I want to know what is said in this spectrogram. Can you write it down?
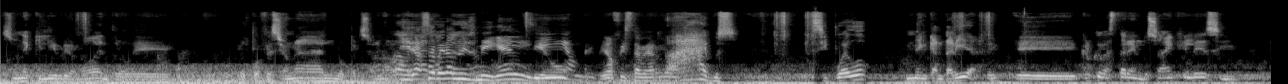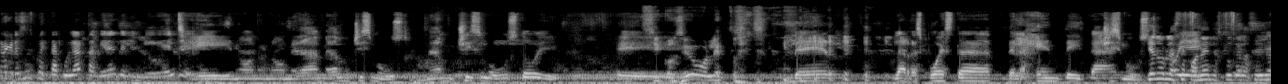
pues, un equilibrio, ¿no? Dentro de lo profesional, lo personal. ¿Irás a ver a Luis Miguel, Diego? Sí, hombre. ¿Ya fuiste a verlo? Ay, pues, si puedo, me encantaría. Eh, creo que va a estar en Los Ángeles y... Regreso espectacular también el de Luis Miguel. Sí, no, no, no, me da, me da muchísimo gusto. Me da muchísimo gusto y... Eh, si consigo boletos. Ver la respuesta de la gente y tal. Muchísimo gusto. ¿Ya no hablaste con él después de la serie?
